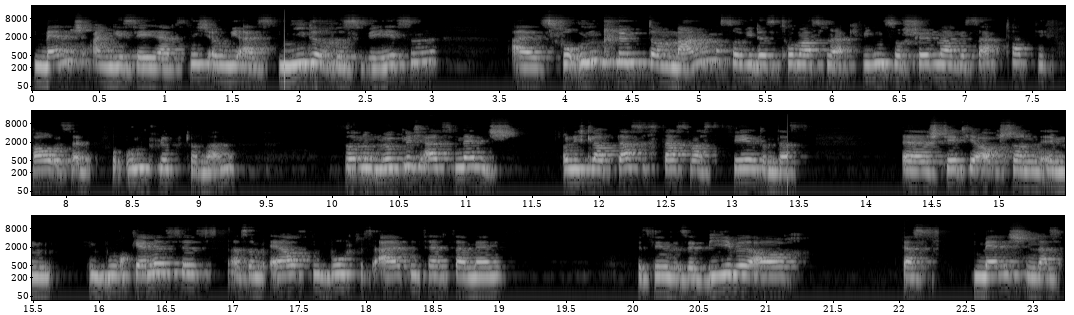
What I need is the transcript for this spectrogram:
Mensch angesehen hat, nicht irgendwie als niederes Wesen, als verunglückter Mann, so wie das Thomas von Aquin so schön mal gesagt hat, die Frau ist ein verunglückter Mann, sondern wirklich als Mensch. Und ich glaube, das ist das, was zählt und das äh, steht hier auch schon im, im Buch Genesis, also im ersten Buch des Alten Testaments, beziehungsweise Bibel auch, dass Menschen, dass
